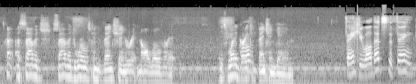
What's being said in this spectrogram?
it's got a Savage Savage Worlds convention written all over it. It's what a great Well- convention game. Thank you. Well, that's the thing,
